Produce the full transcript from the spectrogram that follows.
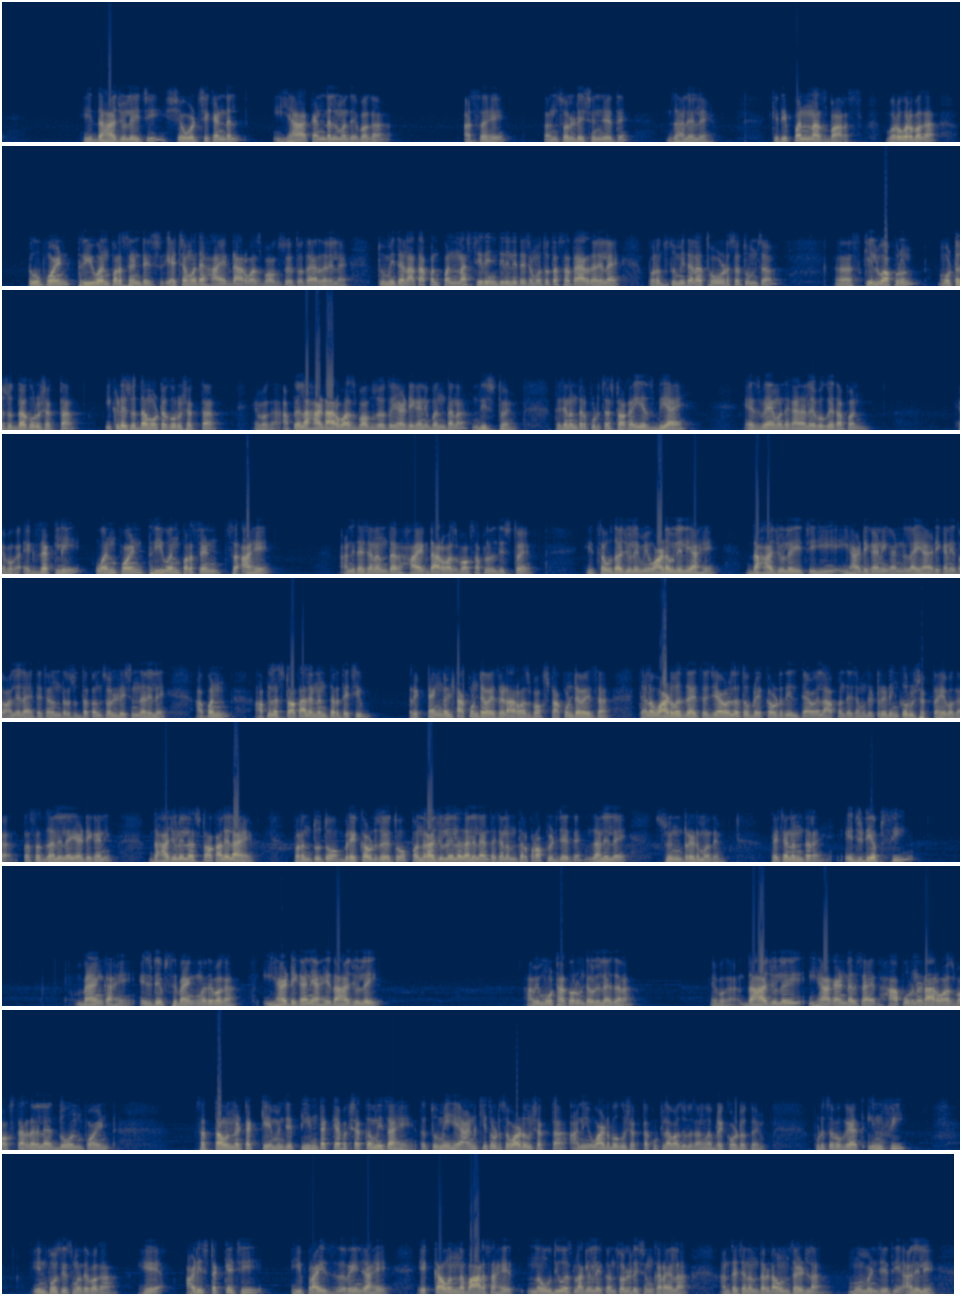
ही दहा जुलैची शेवटची कॅन्डल ह्या कॅन्डलमध्ये बघा असं हे कन्सॉलिडेशन जे ते झालेलं आहे. किती? पन्नास बार्स बरोबर बघा two point three one percentage याच्यामध्ये हा एक डारवास बॉक्स जो आहे तो तयार झालेला आहे. तुम्ही त्याला आता आपण पन्नासची रेंज दिलेली त्याच्यामुळे तो तसा तयार झालेला आहे. परंतु तुम्ही त्याला थोडंसं तुमचं स्किल वापरून मोठंसुद्धा करू शकता. इकडे सुद्धा मोठं करू शकता. हे बघा आपल्याला हा डारवास बॉक्स जो होतो या ठिकाणी बनताना दिसतोय. त्याच्यानंतर पुढचा स्टॉक आहे S B I S B आयमध्ये काय झालं बघूयात आपण. हे बघा exactly one point three one पर्सेंटचं आहे. आणि त्याच्यानंतर हा एक डारवास बॉक्स आपल्याला दिसतोय. ही चौदा जुलै मी वाढवलेली आहे. दहा जुलैची ही ह्या ठिकाणी काढलेला ह्या ठिकाणी तो आलेला आहे. त्याच्यानंतर सुद्धा कन्सॉलिडेशन झालेलं आहे. आपण आपला स्टॉक आल्यानंतर त्याची रेक्टँगल टाकून ठेवायचा डारवास बॉक्स टाकून ठेवायचा. त्याला वाढवत जायचं. ज्यावेळेला तो ब्रेकआउट देईल त्यावेळेला आपण त्याच्यामध्ये ट्रेडिंग करू शकता. हे बघा तसंच झालेलं आहे या ठिकाणी. दहा जुलैला स्टॉक आलेला आहे. परंतु तो ब्रेकआउट जो आहे तो पंधरा जुलैला झालेला आहे त्याच्यानंतर प्रॉफिट जे आहे ते झालेलं आहे स्विंग ट्रेडमध्ये त्याच्यानंतर H D F C bank आहे. एच डी एफ सी बँकमध्ये बघा ह्या ठिकाणी आहे दहा जुलै. आम्ही मोठा करून ठेवलेला आहे जरा. हे बघा दहा जुलै ह्या कॅन्डल्स आहेत. हा पूर्ण डारवास बॉक्स तयार झालेला आहे. दोन पॉईंट सत्तावन्न टक्के म्हणजे तीन टक्क्यापेक्षा कमीच आहे. तर तुम्ही हे आणखी थोडंसं वाढवू शकता आणि वाट बघू शकता कुठल्या बाजूला चांगला ब्रेकआउट होतो आहे पुढचं बघूयात इन्फी इन्फोसिसमध्ये बघा हे अडीच टक्क्याची ही प्राईस रेंज आहे. एक्कावन्न बार्स आहेत. नऊ दिवस लागलेले कन्सॉलिडेशन करायला. आणि त्याच्यानंतर डाऊन साईडला मुवमेंट जी ती आलेली आहे.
